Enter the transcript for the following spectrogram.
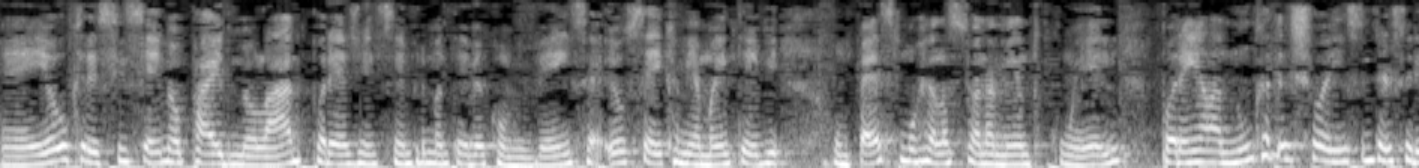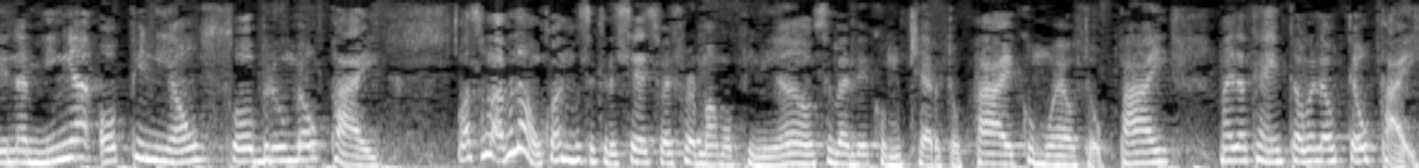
É, eu cresci sem meu pai do meu lado, porém a gente sempre manteve a convivência. Eu sei que a minha mãe teve um péssimo relacionamento com ele, porém ela nunca deixou isso interferir na minha opinião sobre o meu pai. Ela falava, não, quando você crescer, você vai formar uma opinião, você vai ver como que era o teu pai, como é o teu pai, mas até então ele é o teu pai.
